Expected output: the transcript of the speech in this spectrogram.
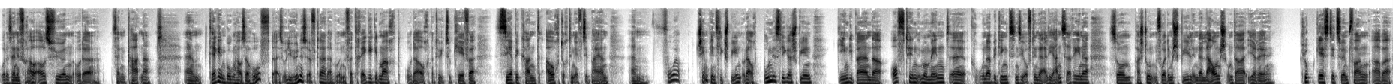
oder seine Frau ausführen oder seinen Partner, ähm, der geht in Bogenhauser Hof. Da ist Uli Hoeneß öfter, da wurden Verträge gemacht oder auch natürlich zu Käfer, sehr bekannt, auch durch den FC Bayern. Ähm, vor Champions League spielen oder auch Bundesliga spielen, gehen die Bayern da oft hin. Im Moment, äh, Corona-bedingt, sind sie oft in der Allianz Arena, so ein paar Stunden vor dem Spiel in der Lounge, um da ihre Clubgäste zu empfangen, aber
